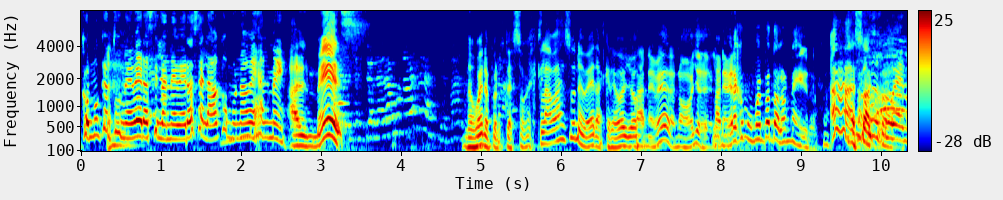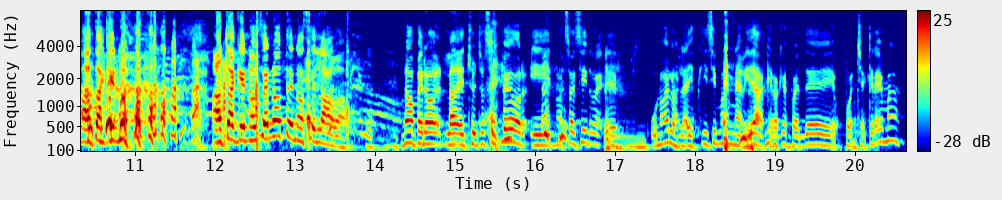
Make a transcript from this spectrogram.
cómo que tu nevera? Si la nevera se lava como una vez al mes. ¡Al mes! Yo le lavo una vez a la semana. No, bueno, pero ustedes son esclavas de su nevera, creo yo. La nevera, no, oye, la nevera es como un buen pantalón negro. Ah, exacto. Bueno. Hasta que no, hasta que no se note, no se lava. No, pero la de Chucho es peor. Y no sé si re- en uno de los lives que hicimos en Navidad, creo que fue el de Ponche Crema.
